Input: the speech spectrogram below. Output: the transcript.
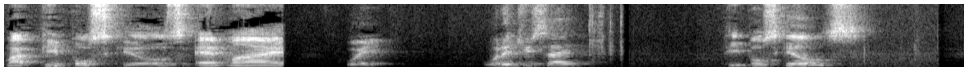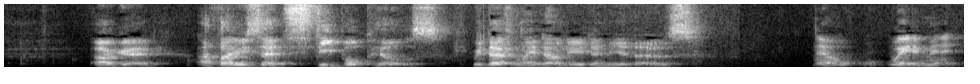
my people skills, and my Wait, what did you say? People skills? Oh, good. I thought you said steeple pills. We definitely don't need any of those. No, w- wait a minute.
